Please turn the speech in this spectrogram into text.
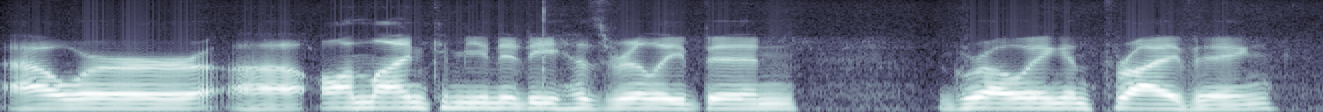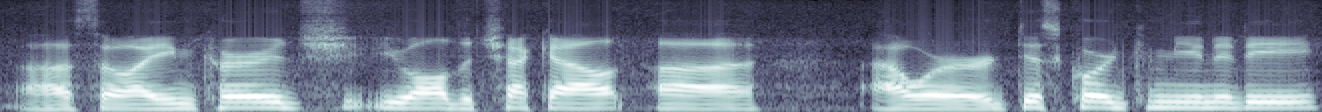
our uh, online community has really been growing and thriving. Uh, so I encourage you all to check out our Discord community,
